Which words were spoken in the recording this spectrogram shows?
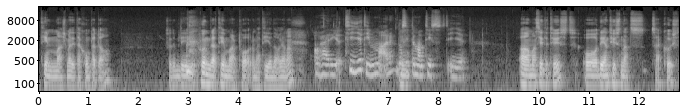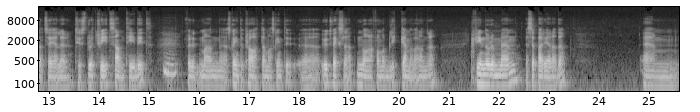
timmars meditation per dag. Så det blir hundra timmar på de här tio dagarna. Och här är ju tio timmar. Mm. Då sitter man tyst i... Ja, man sitter tyst och det är en tystnadskurs så, så att säga, eller tyst retreat samtidigt. För man eh, ska inte prata, man ska inte eh, utväxla några form av blickar med varandra. Kvinnor och män är separerade. Ehm,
